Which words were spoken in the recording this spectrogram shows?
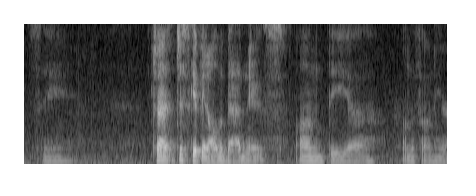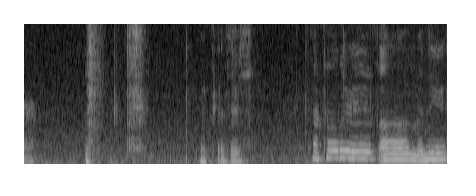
Let's see. Try just skipping all the bad news on the uh, on the phone here. Because there's. That's all there is on the news.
